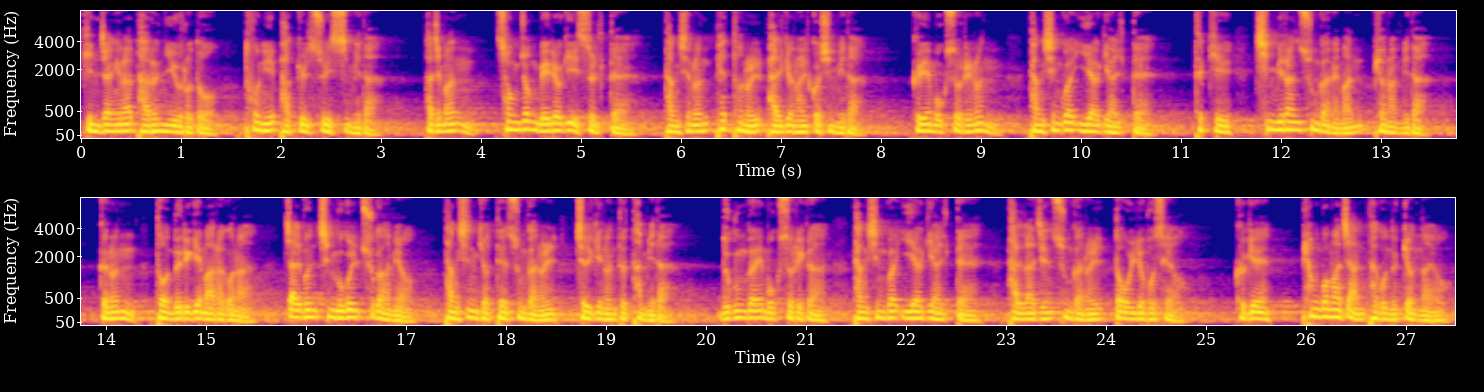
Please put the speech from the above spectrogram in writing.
긴장이나 다른 이유로도 톤이 바뀔 수 있습니다. 하지만 성적 매력이 있을 때 당신은 패턴을 발견할 것입니다. 그의 목소리는 당신과 이야기할 때 특히 친밀한 순간에만 변합니다. 그는 더 느리게 말하거나 짧은 침묵을 추가하며 당신 곁의 순간을 즐기는 듯 합니다. 누군가의 목소리가 당신과 이야기할 때 달라진 순간을 떠올려 보세요. 그게 평범하지 않다고 느꼈나요?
